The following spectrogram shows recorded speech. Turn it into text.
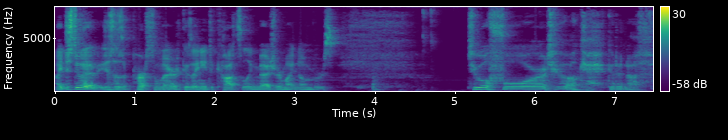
I just do it just as a personal measure because I need to constantly measure my numbers. 204, 2, okay, good enough.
